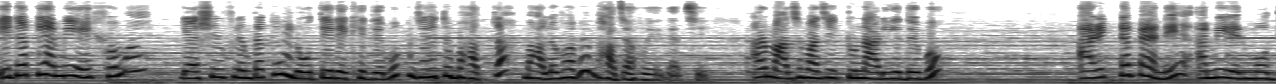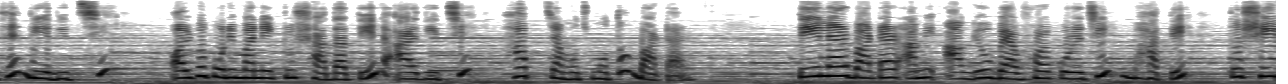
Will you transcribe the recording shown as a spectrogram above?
এটাকে আমি এই সময় গ্যাসের ফ্লেমটাকে লোতে রেখে দেব, যেহেতু ভাতটা ভালোভাবে ভাজা হয়ে গেছে। আর মাঝে মাঝে একটু নাড়িয়ে দেব। আরেকটা প্যানে আমি এর মধ্যে দিয়ে দিচ্ছি অল্প পরিমাণে একটু সাদা তেল আর দিচ্ছি হাফ চামচ মতো বাটার। তেল আর বাটার আমি আগেও ব্যবহার করেছি ভাতে, তো সেই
